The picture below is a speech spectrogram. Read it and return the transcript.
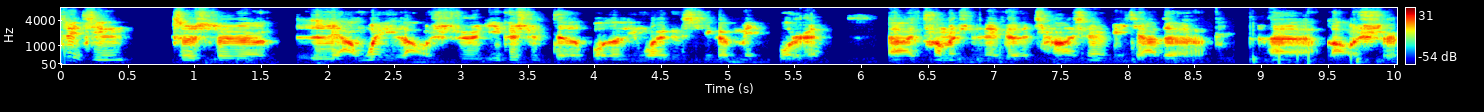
最近。就是两位老师，一个是德国的，另外一个是一个美国人，啊，他们是那个长生瑜伽的呃老师。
